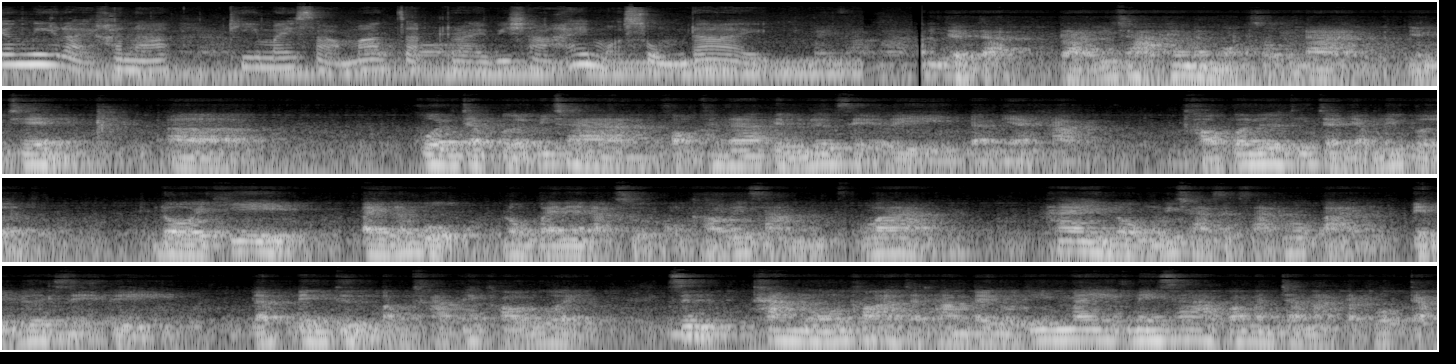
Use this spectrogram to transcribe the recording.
ยังมีหลายคณะที่ไม่สามารถจัดรายวิชาให้เหมาะสมได้ ไม่สามารถที่จะจัดรายวิชาให้มันเหมาะสมได้ อย่างเช่นเอ่อควรจะเปิดวิชาของคณะเป็นเรื่องเสรีแบบเนี้ยครับ เขาก็เลือกที่จะยังไม่เปิด โดยที่ไประบุลงไปในหลักสูตรของเขาด้วยซ้ำว่าให้ลงวิชาศึกษาทั่วไปเป็นเรื่องเสรีและเป็นกึ่งบังคับให้เขาด้วย ซึ่งทางโน้นเขาอาจจะทำไปโดยที่ไม่ไม่ทราบว่ามันจะมากระทบกับ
